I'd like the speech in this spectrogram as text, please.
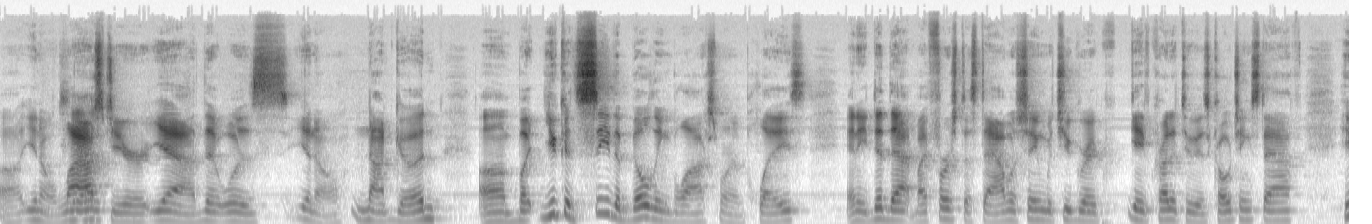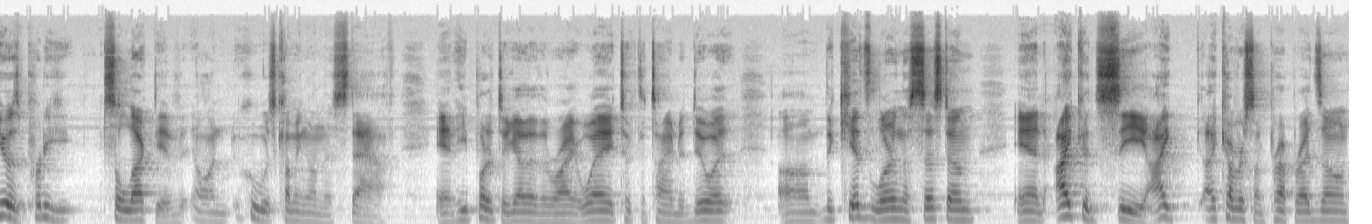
uh, you know, last year. Yeah, that was you know not good. Um, but you could see the building blocks were in place, and he did that by first establishing, which you gave, gave credit to his coaching staff. He was pretty selective on who was coming on the staff, and he put it together the right way. Took the time to do it. Um, the kids learned the system, and I could see I I cover some prep red zone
